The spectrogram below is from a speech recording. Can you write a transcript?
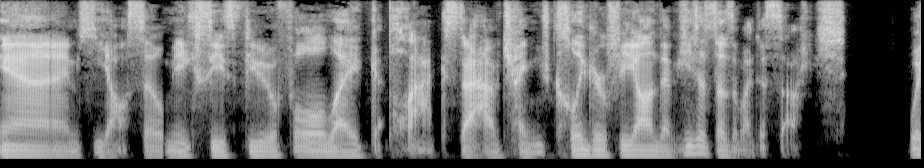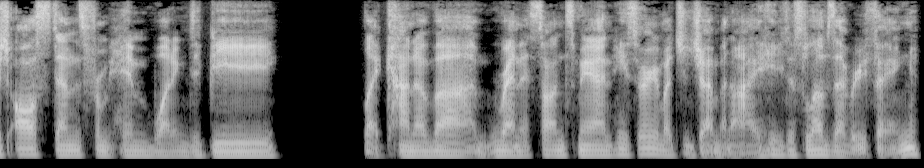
And he also makes these beautiful like plaques that have Chinese calligraphy on them. He just does a bunch of stuff, which all stems from him wanting to be like kind of a renaissance man. He's very much a Gemini. He just loves everything.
